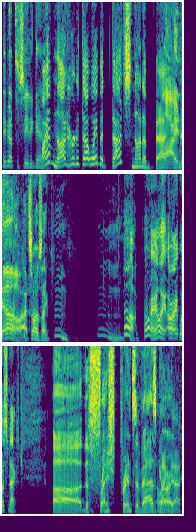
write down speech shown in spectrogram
maybe I have to see it again. I have not heard it that way, but that's not a bad. I know. comparison. That's why I was like, hmm. Huh. All right. All right. What's next? Uh, the Fresh Prince of Asgard that.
